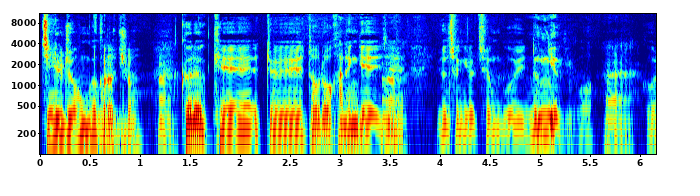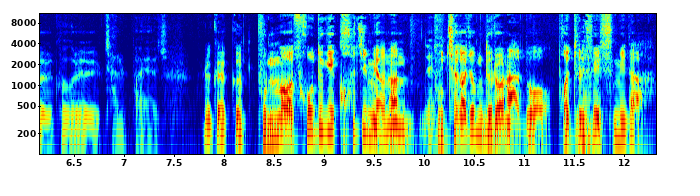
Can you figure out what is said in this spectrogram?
제일 좋은 거거든요. 그렇죠. 네. 그렇게 되도록 하는 게 이제 네. 윤석열 정부의 능력이고 네. 그걸 그걸 잘 봐야죠. 그러니까 그 분모 소득이 커지면은 네. 부채가 좀 늘어나도 버틸 네. 수 있습니다.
